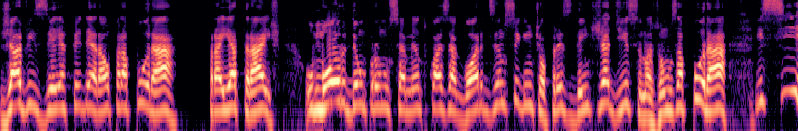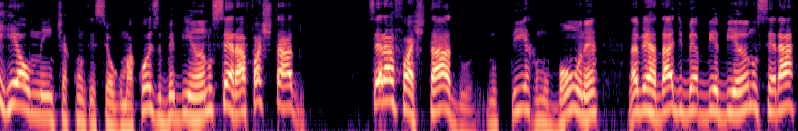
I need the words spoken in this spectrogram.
já avisei a federal para apurar para ir atrás. O Moro deu um pronunciamento quase agora dizendo o seguinte: ó, o presidente já disse, nós vamos apurar. E se realmente acontecer alguma coisa, o Bebiano será afastado. Será afastado, no termo bom, né? Na verdade, Bebiano será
